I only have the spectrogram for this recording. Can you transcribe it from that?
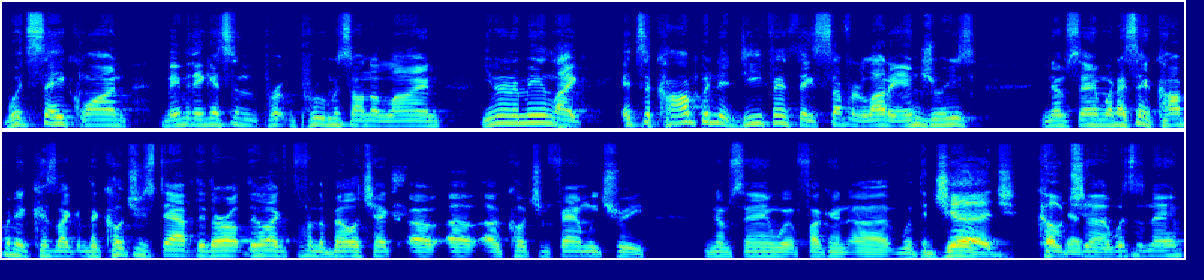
with Saquon. Maybe they get some pr- improvements on the line. You know what I mean? Like it's a competent defense. They suffered a lot of injuries. You know what I'm saying? When I say competent, because like the coaching staff, they're all- they're like from the Belichick uh, uh, uh, coaching family tree. You know what I'm saying? With fucking uh with the judge, coach, Yeah. uh, what's his name?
